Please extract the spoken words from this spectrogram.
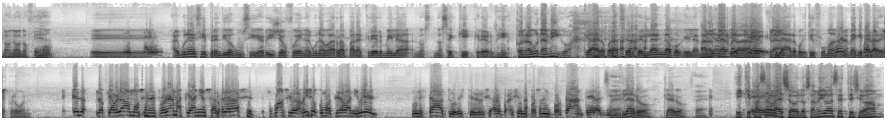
No, no, no, fumo. Eh, ¿Alguna vez he prendido algún cigarrillo? Fue en alguna barra para creérmela, no, no sé qué creerme. Con algún amigo. Claro, para hacerte el langa porque la para claro. porque estoy fumando, me voy a quitar la vez, pero bueno. Es lo que hablábamos en el programa que años atrás fumaban cigarrillos como te daba nivel, un estatus, ¿viste? Ahora parecía una persona importante, alguien. Claro, claro. Y que pasaba eh, eso, los amigos a veces te llevaban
